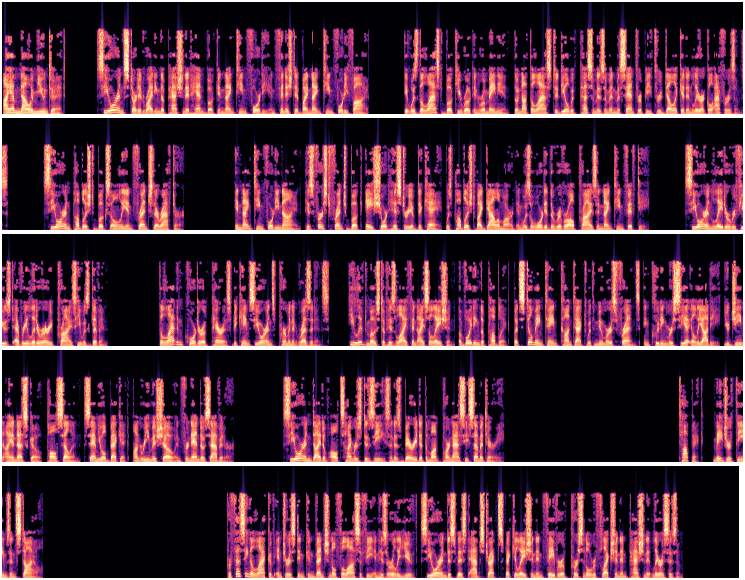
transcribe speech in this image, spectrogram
I am now immune to it. Cioran started writing the Passionate Handbook in 1940 and finished it by 1945. It was the last book he wrote in Romanian, though not the last to deal with pessimism and misanthropy through delicate and lyrical aphorisms. Cioran published books only in French thereafter. In 1949, his first French book, A Short History of Decay, was published by Gallimard and was awarded the Rivarol Prize in 1950. Cioran later refused every literary prize he was given. The Latin Quarter of Paris became Cioran's permanent residence. He lived most of his life in isolation, avoiding the public, but still maintained contact with numerous friends, including Mircea Eliade, Eugene Ionesco, Paul Celan, Samuel Beckett, Henri Michaux and Fernando Savater. Cioran died of Alzheimer's disease and is buried at the Montparnasse Cemetery. Major themes and style Professing a lack of interest in conventional philosophy in his early youth, Cioran dismissed abstract speculation in favor of personal reflection and passionate lyricism.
